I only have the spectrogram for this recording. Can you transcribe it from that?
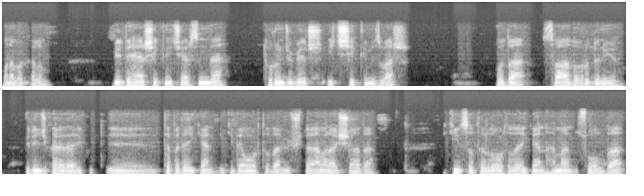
Ona bakalım. Bir de her şeklin içerisinde turuncu bir iç şeklimiz var. O da sağa doğru dönüyor. Birinci karede e, tepedeyken, iki de ortada, üç de hemen aşağıda. İkinci satırda ortadayken hemen solda,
